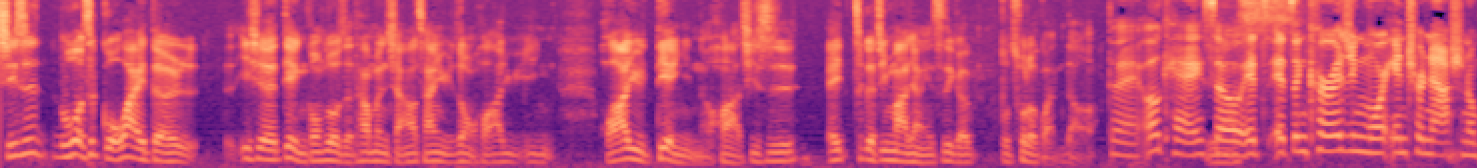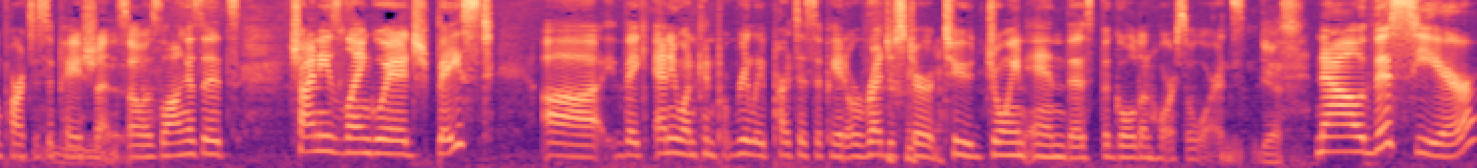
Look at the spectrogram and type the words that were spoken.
其实如果是国外的一些电影工作者，他们想要参与这种华语音华语电影的话，其实哎，这个金马奖也是一个不错的管道。对，okay. So it's it's encouraging more international participation. So as long as it's Chinese language based, uh, they anyone can p- really participate or register to join in this the Golden Horse Awards. Yes. Now, this year,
